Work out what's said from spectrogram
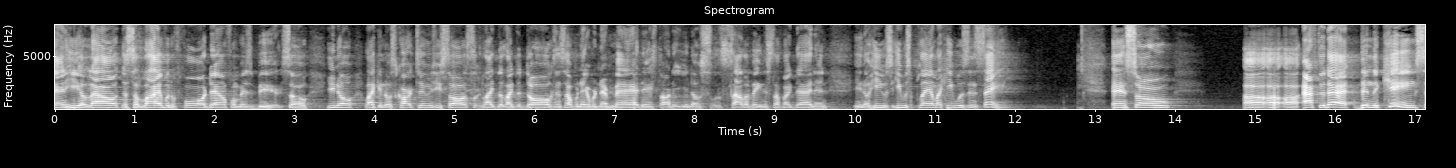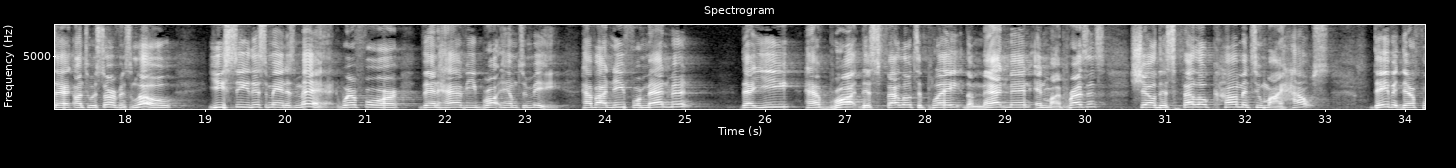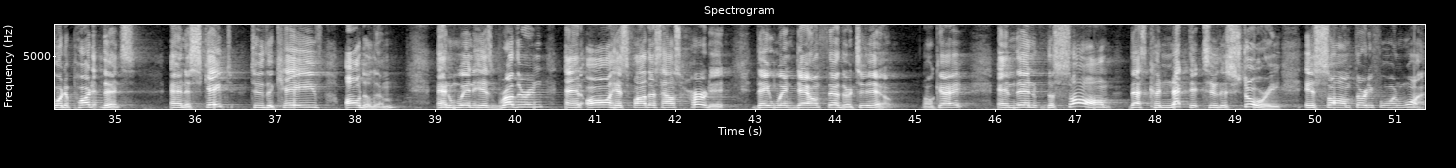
and he allowed the saliva to fall down from his beard. So, you know, like in those cartoons you saw, like the, like the dogs and stuff, when they were they're mad, they started, you know, salivating and stuff like that. And, you know, he was, he was playing like he was insane. And so uh, uh, uh, after that, then the king said unto his servants, Lo, ye see this man is mad. Wherefore then have ye brought him to me? Have I need for madmen? That ye have brought this fellow to play the madman in my presence? Shall this fellow come into my house? David therefore departed thence and escaped to the cave Adullam. And when his brethren and all his father's house heard it, they went down thither to him. Okay? And then the psalm that's connected to this story is Psalm 34 and 1.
